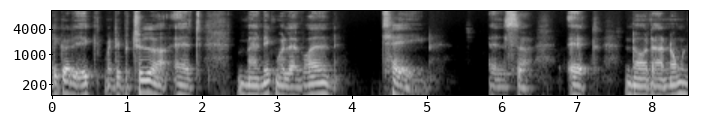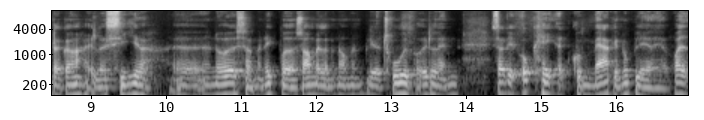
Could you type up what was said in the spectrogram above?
det gør det ikke, men det betyder, at man ikke må lade vreden tage en. Altså, at når der er nogen, der gør eller siger øh, noget, som man ikke bryder sig om, eller når man bliver truet på et eller andet, så er det okay at kunne mærke, nu bliver jeg vred,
